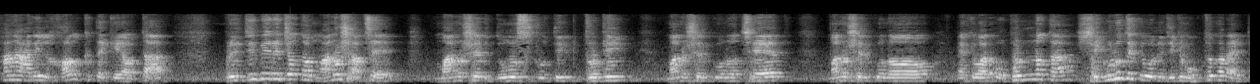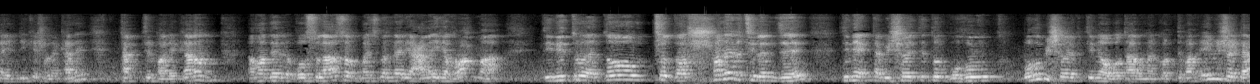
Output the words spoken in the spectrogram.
ফানা আনিল হলক থেকে অর্থাৎ পৃথিবীর যত মানুষ আছে, মানুষের দোষ, ত্রুটি ত্রুটি, মানুষের কোন ছেদ, মানুষের কোন একেবারে অপূর্ণতা, সেগুলো থেকে ও নিজেকে মুক্ত করা একটা ইন্ডিকেশন এখানে থাকতে পারে। কারণ আমাদের গৌসুল আসম মাইজবান্ডারি আলাইহ রহমা, তিনি তো এত উচ্চ দর্শনের ছিলেন যে তিনি একটা বিষয়তে তো বহু বহু বিষয়ে তিনি অবতারণা করতে পারেন। এই বিষয়টা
